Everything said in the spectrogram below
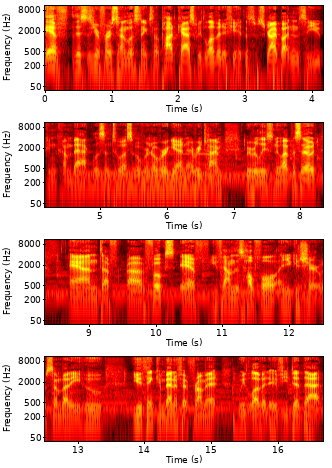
If this is your first time listening to the podcast, we'd love it if you hit the subscribe button so you can come back, listen to us over and over again every time we release a new episode. And uh, uh, folks, if you found this helpful and you can share it with somebody who you think can benefit from it, we'd love it if you did that.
